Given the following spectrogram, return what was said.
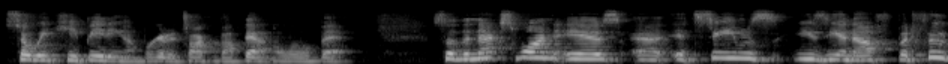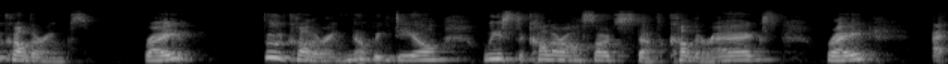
so we keep eating them. We're going to talk about that in a little bit. So the next one is uh, it seems easy enough, but food colorings, right? Food coloring, no big deal. We used to color all sorts of stuff, color eggs, right? I,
